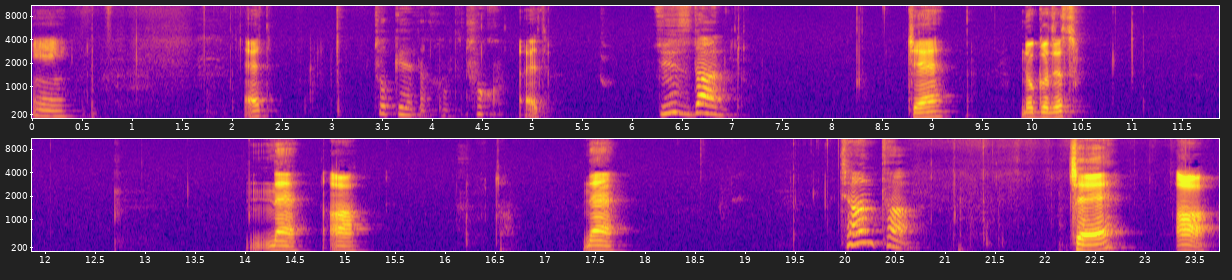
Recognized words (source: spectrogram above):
İyi. Evet. Çok geride kaldı. Çok. Evet. Cüzdan. C. Dokuz. Ne? A. Ne? Çanta. C. A.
